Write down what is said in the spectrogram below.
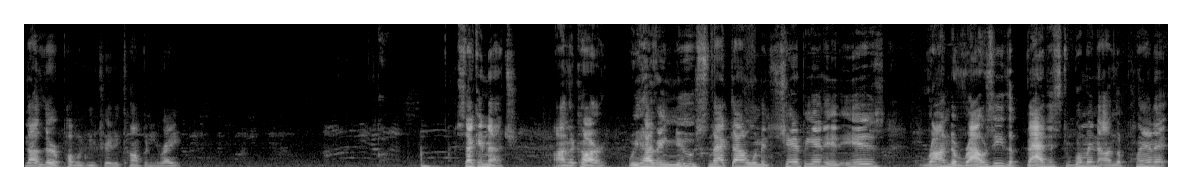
Not that they're a publicly traded company, right? Second match on the card. We have a new SmackDown Women's Champion. It is Ronda Rousey, the baddest woman on the planet.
